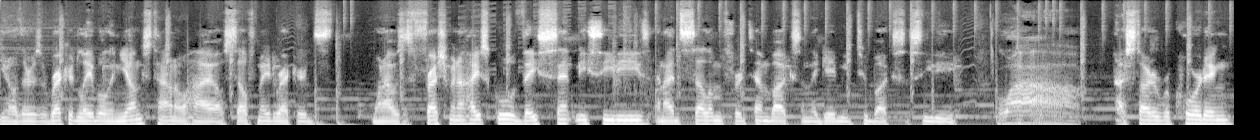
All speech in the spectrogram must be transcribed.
you know, there was a record label in Youngstown, Ohio, Self Made Records. When I was a freshman in high school, they sent me CDs and I'd sell them for 10 bucks and they gave me two bucks a CD. Wow. I started recording.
